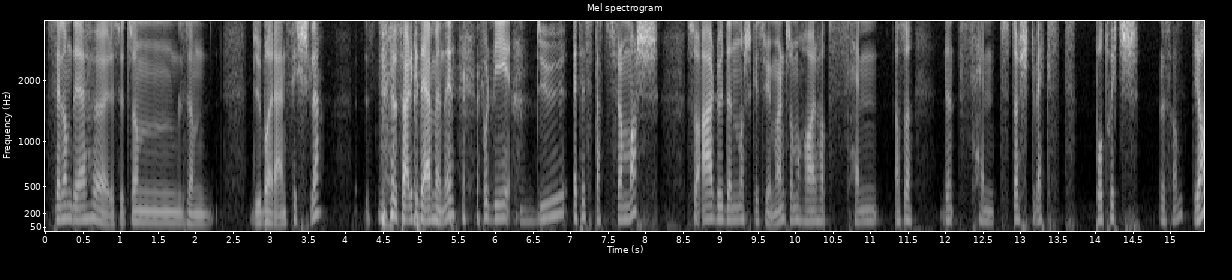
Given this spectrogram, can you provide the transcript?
selv om det høres ut som liksom, du bare er en fisle, så er det ikke det jeg mener. Fordi du, etter stats fra mars, så er du den norske streameren som har hatt fem Altså den femt størst vekst på Twitch. Er det sant? Ja,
